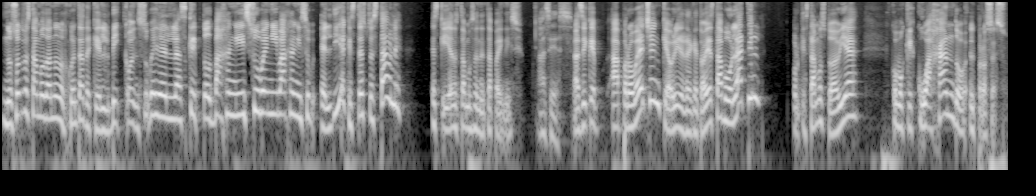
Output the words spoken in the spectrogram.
Nosotros estamos dándonos cuenta de que el Bitcoin sube las criptos bajan y suben y bajan y suben. El día que esté esto estable es que ya no estamos en etapa de inicio. Así es. Así que aprovechen que ahorita que todavía está volátil porque estamos todavía como que cuajando el proceso.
